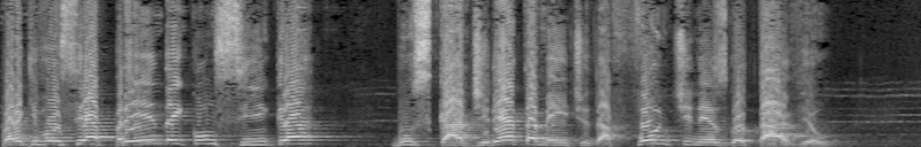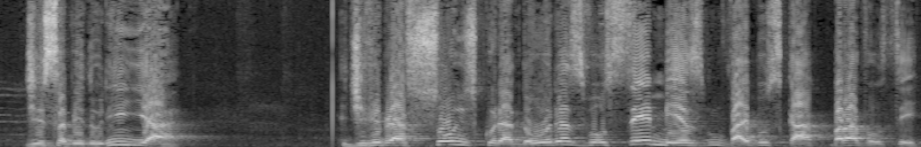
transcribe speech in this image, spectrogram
para que você aprenda e consiga buscar diretamente da fonte inesgotável de sabedoria de vibrações curadoras, você mesmo vai buscar para você.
